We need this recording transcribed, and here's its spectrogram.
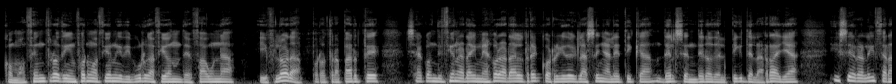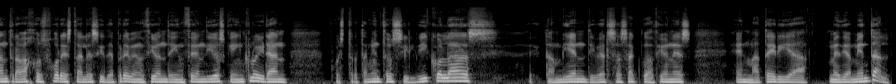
como centro de información y divulgación de fauna y flora. Por otra parte, se acondicionará y mejorará el recorrido y la señalética del sendero del Pic de la Raya y se realizarán trabajos forestales y de prevención de incendios que incluirán pues tratamientos silvícolas, también diversas actuaciones en materia medioambiental.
